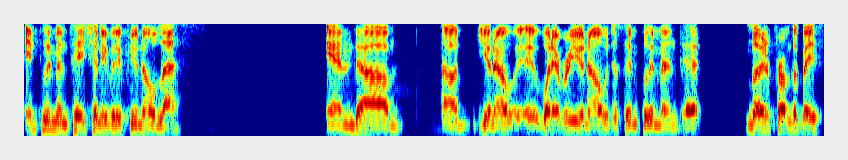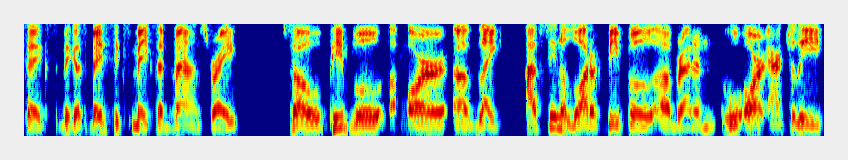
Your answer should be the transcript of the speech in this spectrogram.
implementation, even if you know less, and um, uh, you know whatever you know, just implement it. Learn from the basics because basics makes advance, right? So people are uh, like, I've seen a lot of people, uh, Brandon, who are actually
